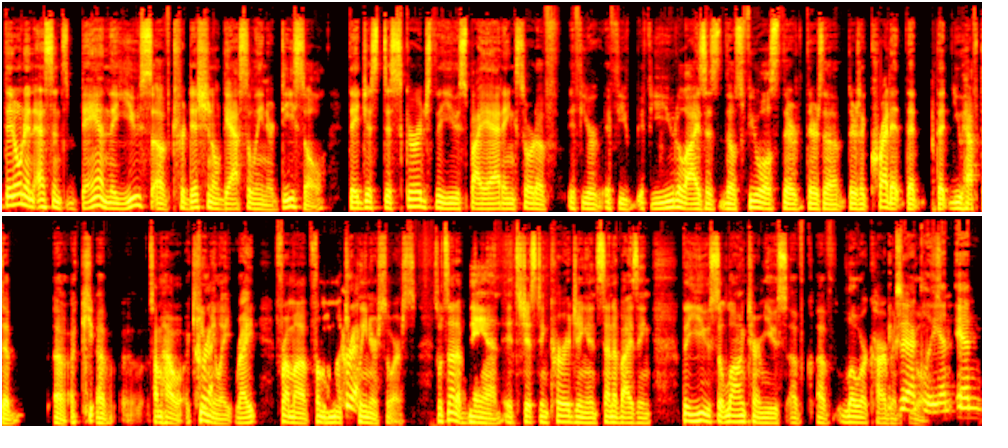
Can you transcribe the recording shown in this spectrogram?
they don't in essence ban the use of traditional gasoline or diesel they just discourage the use by adding sort of if you're if you if you utilize those fuels there there's a there's a credit that that you have to uh, uh, somehow accumulate Correct. right from a from a much Correct. cleaner source so it's not a ban it's just encouraging and incentivizing the use the long-term use of of lower carbon exactly fuels. and and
